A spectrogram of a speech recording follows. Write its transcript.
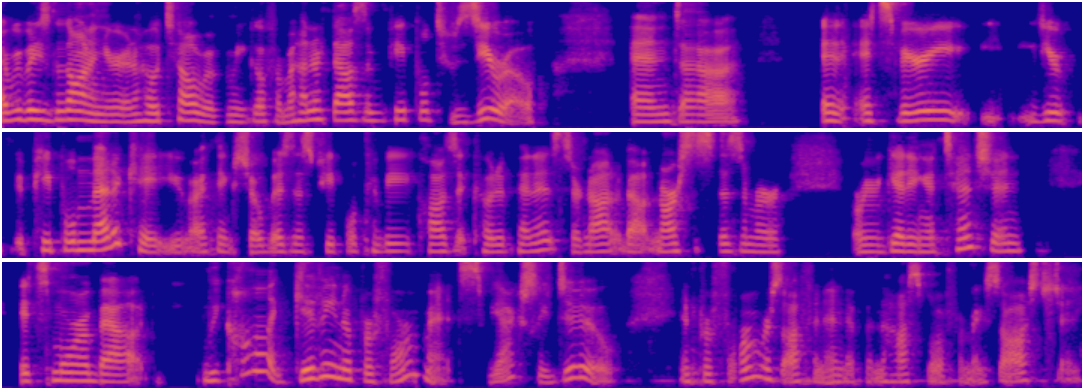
everybody's gone and you're in a hotel room. You go from 100,000 people to zero. And, uh, it, it's very your people medicate you i think show business people can be closet codependents. They're not about narcissism or or getting attention. It's more about we call it giving a performance. We actually do. And performers often end up in the hospital from exhaustion.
